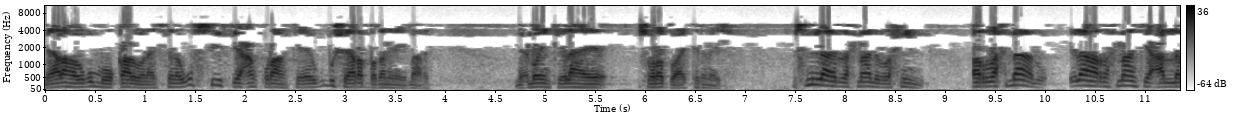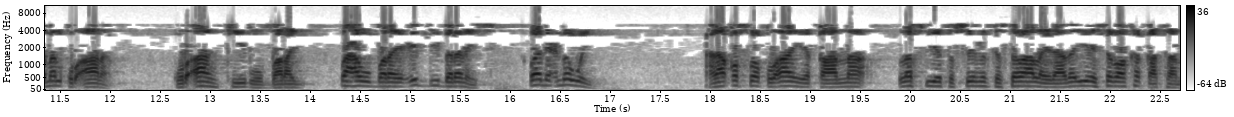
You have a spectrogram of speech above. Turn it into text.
meelaha ugu muuqaal wanaagsan ugu sii fiican qur'aanka ee ugu bushaaro badan inay maaragtay. Nicmooyinka ilaahay suuraddu ay tirinayso. Bismi illaahi araxmaani araxiim alraxmaanu ilaaha raxmaankii callama alqur'aana. Qur'aankiibuu baray. Waxa uu baray ciddii baranaysa. Waa nicmo weyn. Macnaha qofka qur'aan yaqaana lafti iyo tafsiir mid kastaba ha la yidhahda iyo isagoo ka qatan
